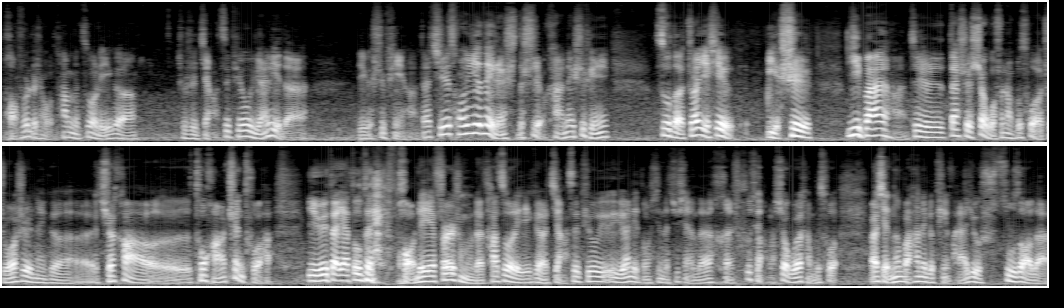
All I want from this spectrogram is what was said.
跑分的时候，他们做了一个就是讲 CPU 原理的一个视频哈。但其实从业内人士的视角看，那个视频做的专业性也是。一般哈，就是但是效果非常不错，主要是那个全靠同行衬托哈，因为大家都在跑这些分儿什么的，他做了一个讲 CPU 原理东西呢，就显得很出挑了，效果也很不错，而且能把他那个品牌就塑造的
